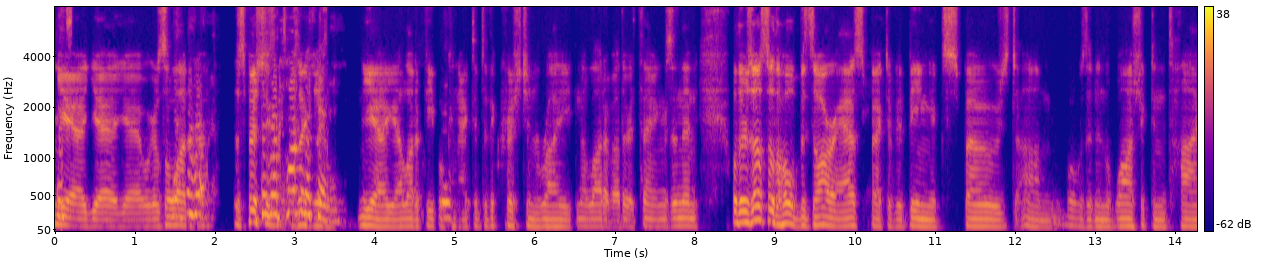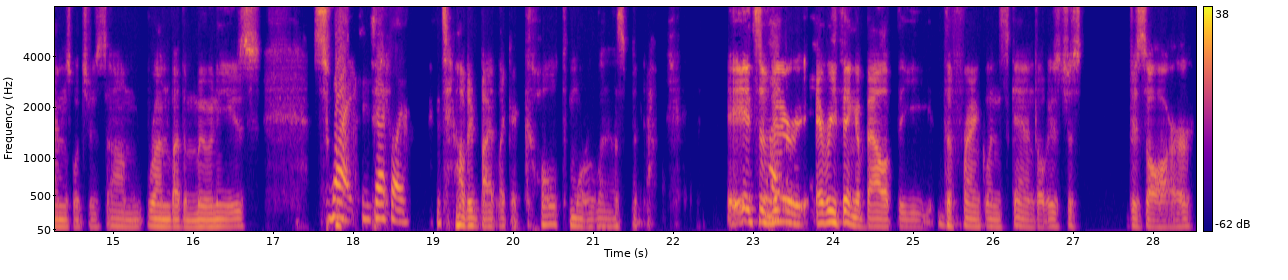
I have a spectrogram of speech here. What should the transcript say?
It's, yeah, yeah, yeah. There was a lot of especially Republican. yeah yeah a lot of people connected to the christian right and a lot of other things. And then well there's also the whole bizarre aspect of it being exposed um what was it in the washington times which was um run by the moonies. So right exactly. it's outed by like a cult more or less but it's a very everything about the the franklin scandal is just bizarre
